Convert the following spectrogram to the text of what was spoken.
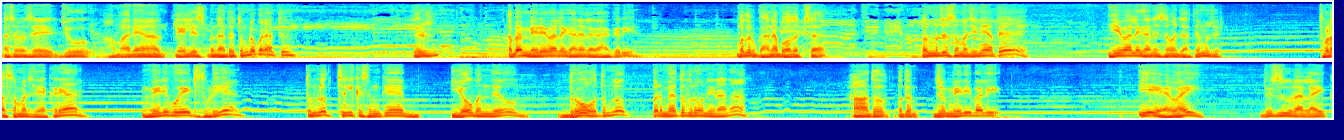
अच्छा वैसे जो हमारे यहाँ प्लेलिस्ट बनाते हो, तुम लोग बनाते हो? अबे मेरे वाले गाने लगाया करिए। मतलब गाना बहुत अच्छा है। पर मुझे समझ नहीं आते। ये वाले गाने समझ आते हैं मुझे। थोड़ा समझ लिया कर यार। मेरी वो एज थोड़ी है। तुम लोग चिल किस्म के यो बंदे हो ब्रो हो तुम लोग, पर मैं तो ब्रो नहीं रहा ना। हाँ तो मतलब जो मेरी वाली ये है भाई। दिस इज़ लाइक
